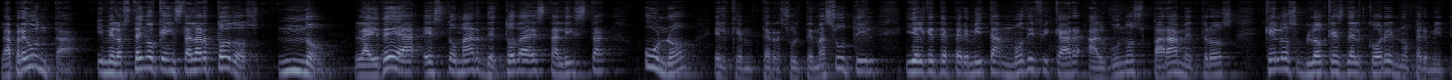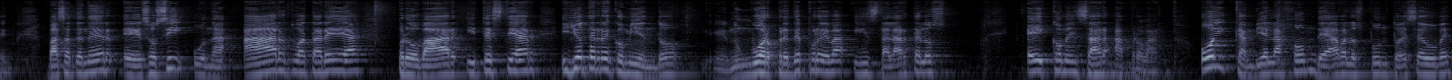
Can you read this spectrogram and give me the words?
La pregunta, ¿y me los tengo que instalar todos? No. La idea es tomar de toda esta lista uno, el que te resulte más útil y el que te permita modificar algunos parámetros que los bloques del core no permiten. Vas a tener, eso sí, una ardua tarea probar y testear. Y yo te recomiendo en un WordPress de prueba instalártelos y comenzar a probar. Hoy cambié la home de avalos.sv,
